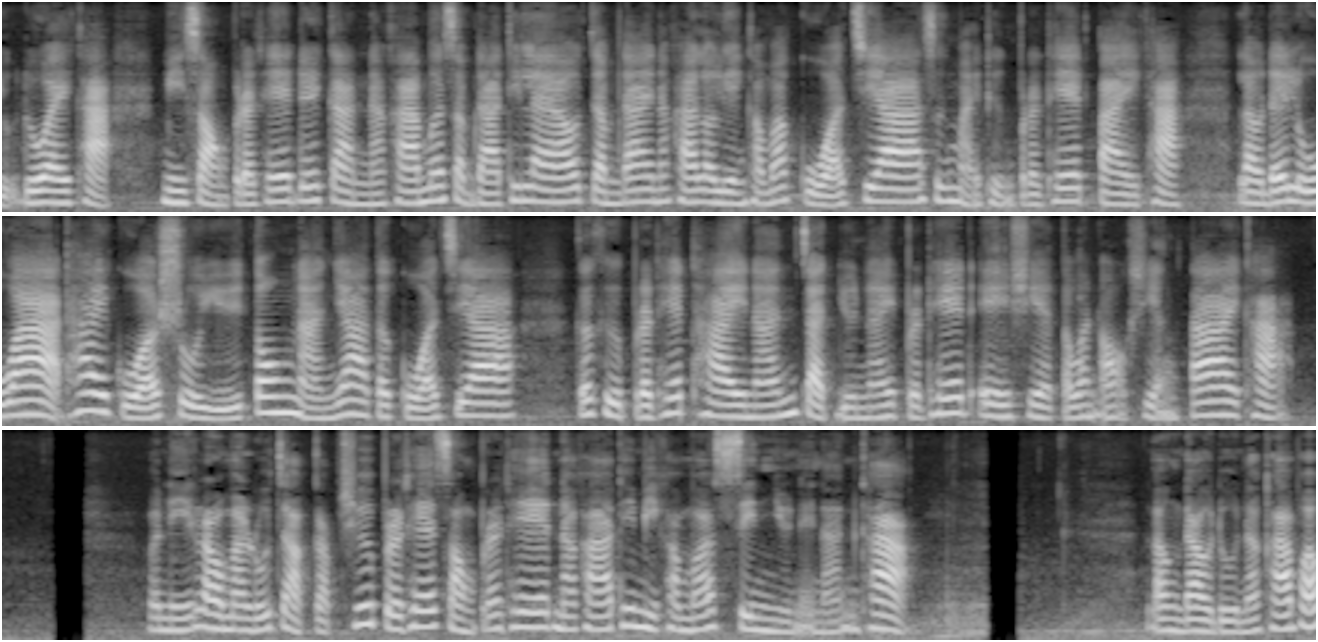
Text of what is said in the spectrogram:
อยู่ด้วยค่ะ มี 2 ประเทศด้วยกันนะคะ เมื่อสัปดาห์ที่แล้วจำได้นะคะ เราเรียนคำว่ากัวเจียซึ่งหมายถึงประเทศไปค่ะ เราได้รู้ว่าไทยกัวสูหยูต้งหนานยาตะกัวเจียก็คือประเทศไทยนั้นจัดอยู่ในประเทศเอเชียตะวันออกเฉียงใต้ค่ะ วันนี้เรามารู้จักกับชื่อประเทศ 2 ประเทศนะคะ ที่มีคำว่าซินอยู่ในนั้นค่ะ ลองเดาดูนะคะ พอ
